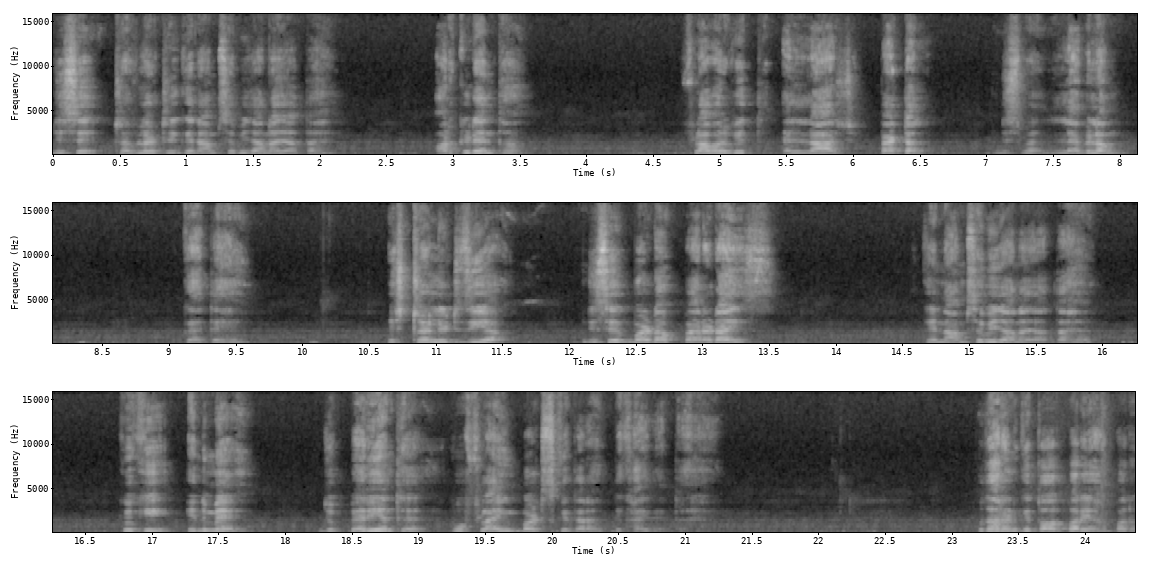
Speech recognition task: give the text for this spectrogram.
जिसे ट्रेवलर ट्री के नाम से भी जाना जाता है Orchidantha flower with a large petal जिसमें लेबलम कहते हैं स्ट्रेलिटिया जिसे बर्ड ऑफ पैराडाइज के नाम से भी जाना जाता है क्योंकि इनमें जो पेरियंथ है वो फ्लाइंग बर्ड्स की तरह दिखाई देता है उदाहरण के तौर पर यहाँ पर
